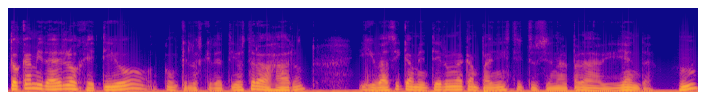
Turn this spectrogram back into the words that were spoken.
toca mirar el objetivo con que los creativos trabajaron y básicamente era una campaña institucional para la vivienda. ¿M?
